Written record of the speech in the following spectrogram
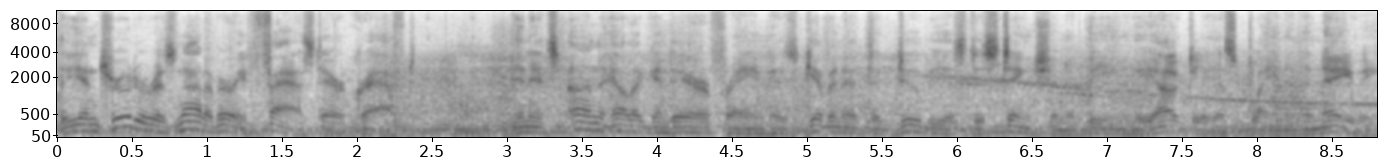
The intruder is not a very fast aircraft, and its unelegant airframe has given it the dubious distinction of being the ugliest plane in the Navy.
